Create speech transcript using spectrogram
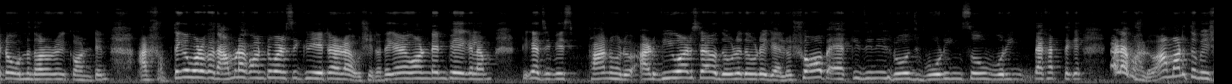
এটা অন্য ধরনের কন্টেন্ট আর সব থেকে বড় কথা, আমরা কন্ট্রোভার্সি ক্রিয়েটাররাও সেটা থেকে একটা কন্টেন্ট পেয়ে গেলাম। ঠিক আছে, বেশ ফান হলো। আর ভিউয়ার্সরাও দৌড়ে দৌড়ে গেল। সব একই জিনিস, রোজ বোরিং সো বোরিং দেখার থেকে। এটা ভালো। আমার তো বেশ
